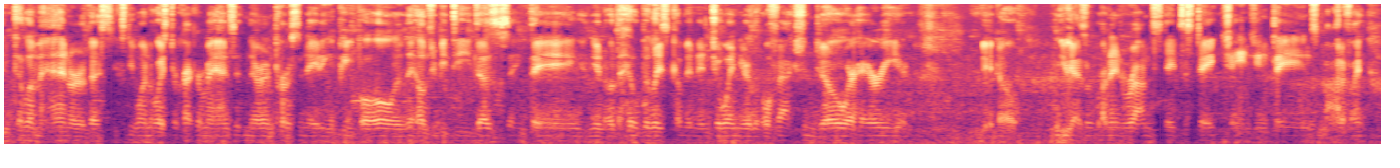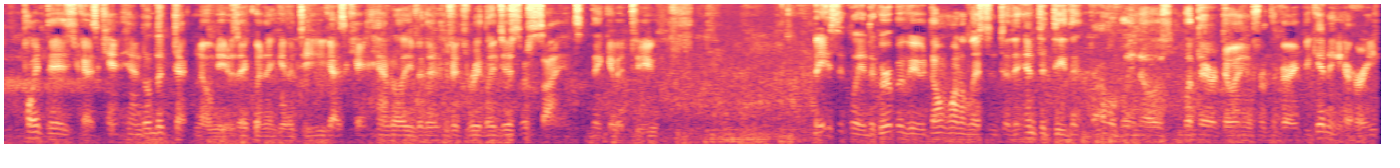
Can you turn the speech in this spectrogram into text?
Antilla Man or the 61 Oyster Cracker Man sitting there impersonating people, and the LGBT does the same thing. You know, the hillbillies come in and join your little faction, Joe or Harry, or you know, you guys are running around state to state, changing things, modifying. Point is, you guys can't handle the techno music when they give it to you. You guys can't handle even if it's religious or science. They give it to you. Basically, the group of you don't want to listen to the entity that probably knows what they're doing from the very beginning, Harry.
